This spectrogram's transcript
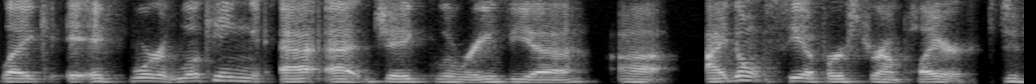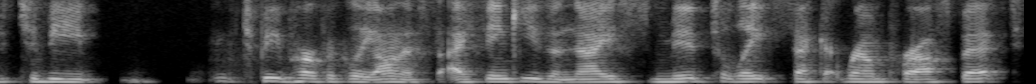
like if we're looking at, at Jake LaRavia, uh, I don't see a first round player to, to be to be perfectly honest. I think he's a nice mid to late second round prospect.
